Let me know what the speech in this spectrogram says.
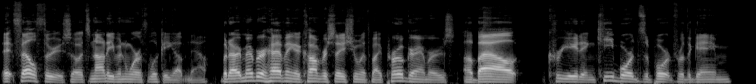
It fell through, so it's not even worth looking up now. But I remember having a conversation with my programmers about creating keyboard support for the game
